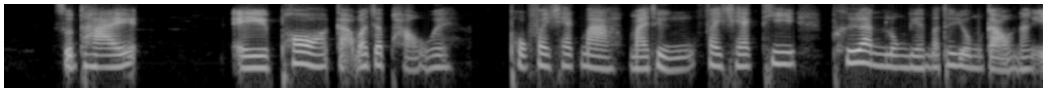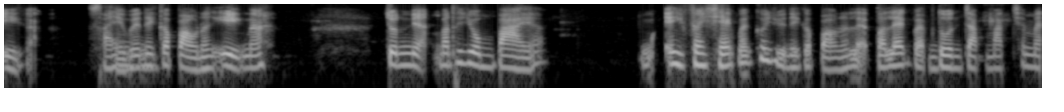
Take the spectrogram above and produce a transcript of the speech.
ๆ สุดท้าย ไอ้พ่อกะว่าจะเผาเว้ยพกไฟแช็กมา หมายถึงไฟแช็กที่เพื่อนโรงเรียนมัธยมเก่านางเอกอะใส่ไว้ในกระเป๋านางเอกนะจนเนี่ยมัธยมปลายอะ ไอ้ไฟแช็กมันก็อยู่ในกระเป๋านั่นแหละ ตอนแรกแบบโดนจับมัดใช่ไหม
